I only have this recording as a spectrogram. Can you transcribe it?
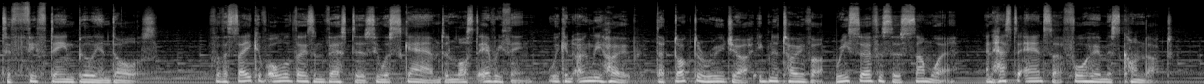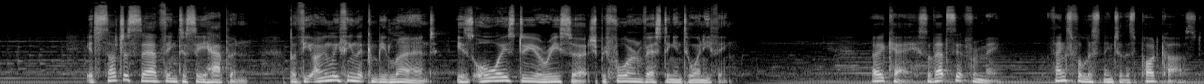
to $15 billion. For the sake of all of those investors who were scammed and lost everything, we can only hope that Dr. Ruja Ignatova resurfaces somewhere and has to answer for her misconduct. It's such a sad thing to see happen, but the only thing that can be learned is always do your research before investing into anything. Okay, so that's it from me. Thanks for listening to this podcast.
